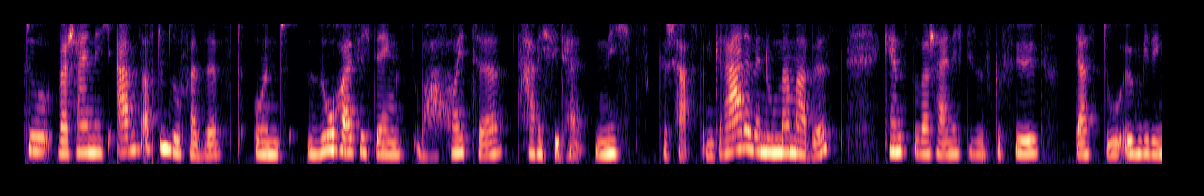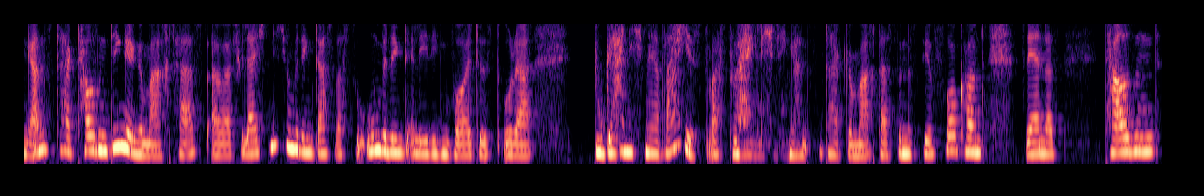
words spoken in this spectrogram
du wahrscheinlich abends auf dem Sofa sitzt und so häufig denkst, boah, heute habe ich wieder nichts geschafft. Und gerade wenn du Mama bist, kennst du wahrscheinlich dieses Gefühl, dass du irgendwie den ganzen Tag tausend Dinge gemacht hast, aber vielleicht nicht unbedingt das, was du unbedingt erledigen wolltest oder du gar nicht mehr weißt, was du eigentlich den ganzen Tag gemacht hast. Und es dir vorkommt, als wären das tausend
